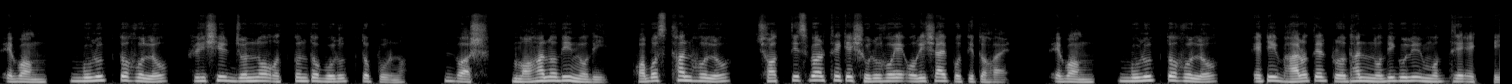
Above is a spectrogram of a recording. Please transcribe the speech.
এবং গুরুত্ব হল, কৃষির জন্য অত্যন্ত গুরুত্বপূর্ণ। দশ, মহানদী নদী, অবস্থান হল, ছত্তিশগড় থেকে শুরু হয়ে ওড়িশায় পতিত হয়। এবং গুরুত্ব হল এটি ভারতের প্রধান নদীগুলির মধ্যে একটি।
